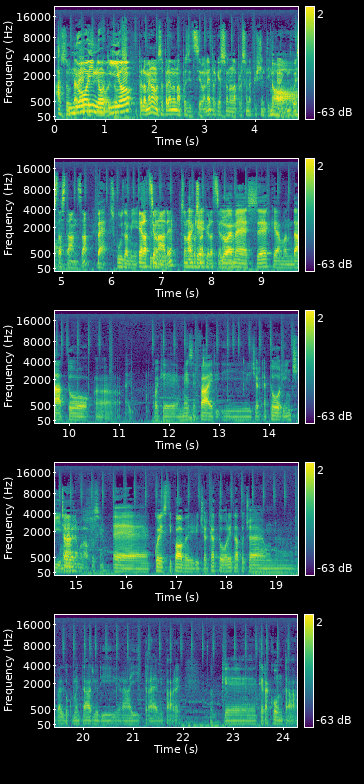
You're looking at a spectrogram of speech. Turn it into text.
Assolutamente. Noi, no- io perlomeno non sto prendendo una posizione perché sono la persona più scientifica No. in questa stanza. Beh, scusami. È razionale, scusami. sono una Anche persona più razionale. L'OMS che ha mandato eh, qualche mese fa i, i ricercatori in Ci Cina, dopo, sì. eh, questi poveri ricercatori, tra l'altro c'è un bel documentario di Rai 3, mi pare, che, che racconta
